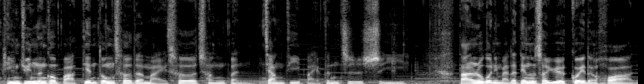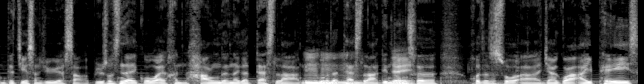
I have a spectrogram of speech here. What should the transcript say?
平均能够把电动车的买车成本降低百分之十一。当然，如果你买的电动车越贵的话，你的节省就越少。比如说现在国外很夯的那个 Tesla，美国的 Tesla 电动车，或者是说啊 Jaguar I-Pace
